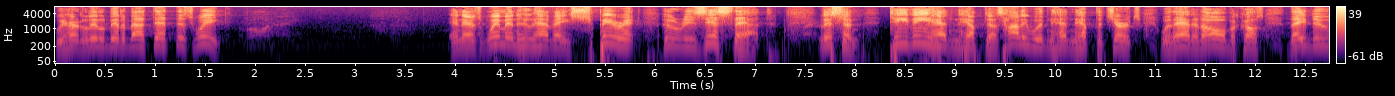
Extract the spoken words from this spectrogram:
We heard a little bit about that this week. And there's women who have a spirit who resist that. Listen, TV hadn't helped us. Hollywood hadn't helped the church with that at all because they do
